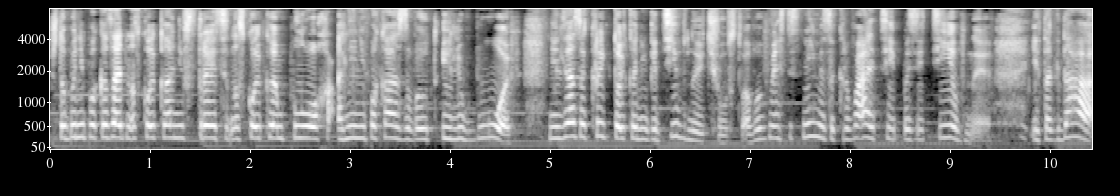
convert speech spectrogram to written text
Чтобы не показать, насколько они в стрессе, насколько им плохо, они не показывают и любовь. Нельзя закрыть только негативные чувства, вы вместе с ними закрываете и позитивные. И тогда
